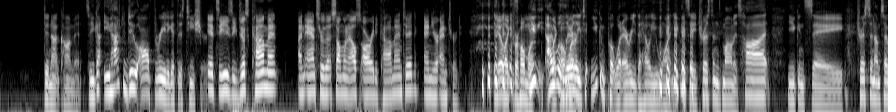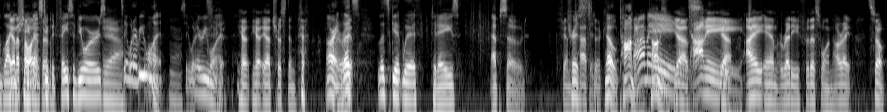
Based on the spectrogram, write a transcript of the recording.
did not comment so you got you have to do all three to get this t-shirt It's easy. Just comment an answer that someone else already commented and you're entered. Yeah like for homework You, I like will homework. literally. T- you can put whatever the hell you want. You can say Tristan's mom is hot. You can say Tristan, I'm so glad Yeah, you that's shaved that answered. stupid face of yours. Yeah. Say whatever you want. Say whatever you want. yeah yeah yeah tristan All right, All right. let's let's get with today's episode. fantastic Tristan. No, Tommy. Tommy. Yes. Tommy. Yeah. I am ready for this one. All right. So,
